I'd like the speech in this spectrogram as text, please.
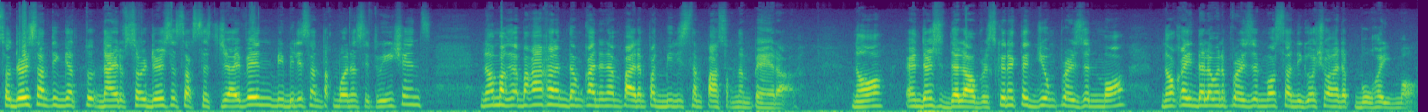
So there's something that to, Knight of Swords, there's a success driven, bibilis ang takbo ng situations, no, mag, makakaramdam ka na ng parang pagbilis ng pasok ng pera, no? And there's the lovers, connected yung person mo, no, kayong dalawa na person mo sa negosyo hanap buhay mo.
